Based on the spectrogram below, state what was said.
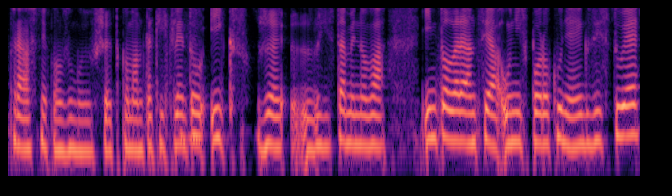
krásne konzumujú všetko. Mám takých klientov mm-hmm. X, že histaminová intolerancia u nich po roku neexistuje.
